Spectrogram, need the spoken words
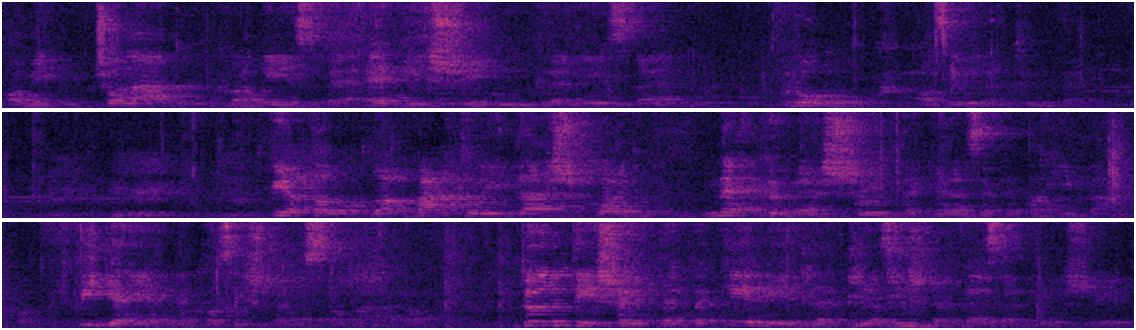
amik családunkra nézve, egészségünkre nézve romok az életünkben. Fiataloknak bátorítás, hogy ne kövessétek el ezeket a hibákat, hogy figyeljetek az Isten szavára. Döntéseitekbe kérjétek ki az Isten vezetését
